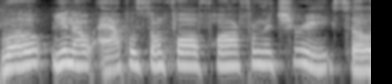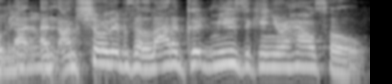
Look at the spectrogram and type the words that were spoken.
Well, you know, apples don't fall far from the tree. So yeah. I, I'm sure there was a lot of good music in your household.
